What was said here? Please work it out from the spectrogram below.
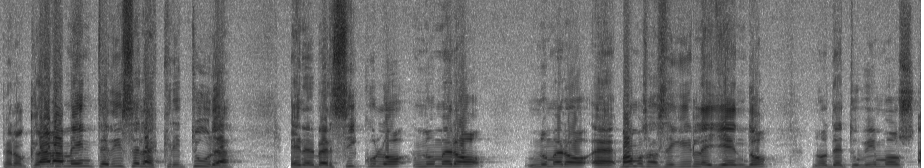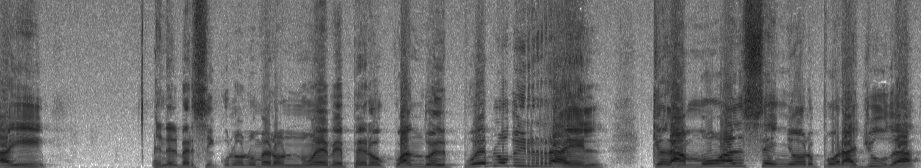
Pero claramente dice la escritura en el versículo número, número eh, vamos a seguir leyendo, nos detuvimos ahí en el versículo número 9, pero cuando el pueblo de Israel clamó al Señor por ayuda,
